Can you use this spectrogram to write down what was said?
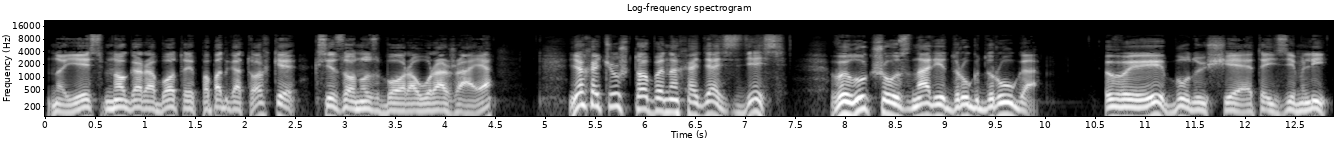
но есть много работы по подготовке к сезону сбора урожая». Я хочу, чтобы, находясь здесь, вы лучше узнали друг друга. Вы — будущее этой земли.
